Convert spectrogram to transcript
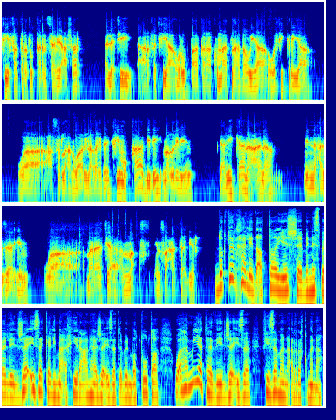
في فترة القرن السابع عشر التي عرفت فيها أوروبا تراكمات نهضوية وفكرية وعصر الأنوار إلى غير ذلك في مقابل مغرب يعني كان عانى من هزائم ومراتع النقص إن صح التعبير. دكتور خالد الطايش بالنسبة للجائزة كلمة أخيرة عنها جائزة ابن بطوطة وأهمية هذه الجائزة في زمن الرقمنة.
